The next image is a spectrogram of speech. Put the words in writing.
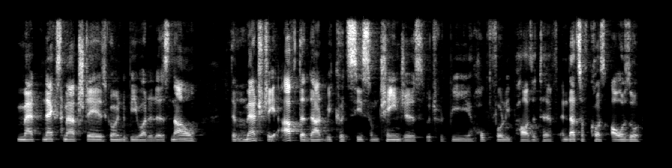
mat- next match day is going to be what it is now. The match day after that, we could see some changes, which would be hopefully positive. And that's, of course, also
